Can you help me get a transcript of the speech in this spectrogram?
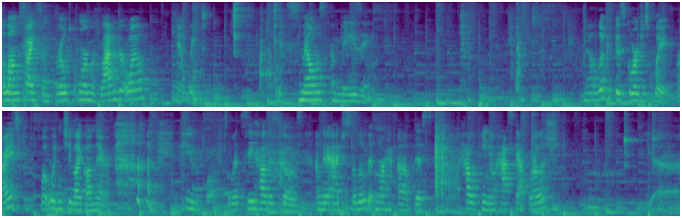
alongside some grilled corn with lavender oil. Can't wait. It smells amazing. Now look at this gorgeous plate, right? What wouldn't you like on there? Beautiful. So let's see how this goes. I'm gonna add just a little bit more uh, of this jalapeno haskap relish. Yeah.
